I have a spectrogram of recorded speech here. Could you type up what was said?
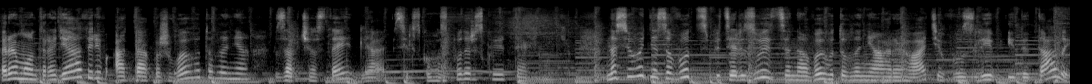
ремонт радіаторів, а також виготовлення запчастей для сільськогосподарської техніки. На сьогодні завод спеціалізується на виготовленні агрегатів, вузлів і деталей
